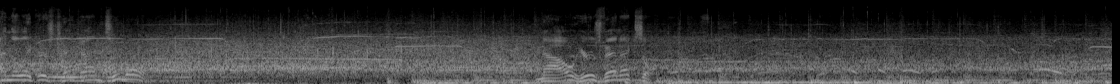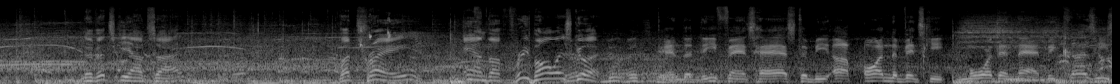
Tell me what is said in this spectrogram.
and the Lakers take on two more. Now, here's Van Exel. Nowitzki outside. The trey, and the three ball is good. And the defense has to be up on Nowitzki more than that because he's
